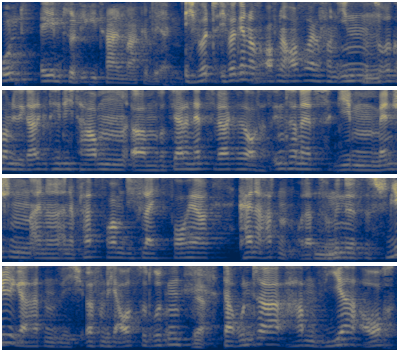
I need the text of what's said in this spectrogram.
und eben zur digitalen Marke werden. Ich würde ich würd gerne noch auf eine Aussage von Ihnen mhm. zurückkommen, die Sie gerade getätigt haben. Ähm, soziale Netzwerke, auch das Internet, geben Menschen eine, eine Plattform, die vielleicht vorher keine hatten oder mhm. zumindest es schwieriger hatten, sich öffentlich auszudrücken. Ja. Darunter haben Sie ja auch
